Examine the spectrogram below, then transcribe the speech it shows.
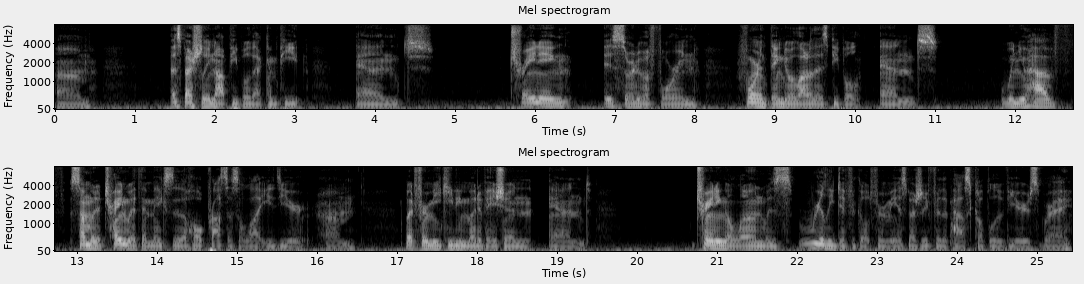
um, especially not people that compete. And training is sort of a foreign foreign thing to a lot of those people. And when you have someone to train with, it makes the whole process a lot easier. Um, but for me, keeping motivation and training alone was really difficult for me, especially for the past couple of years where I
